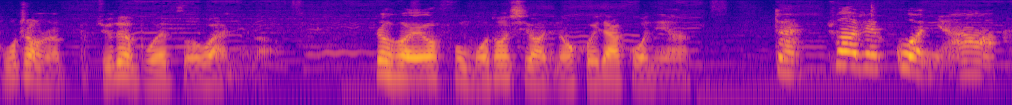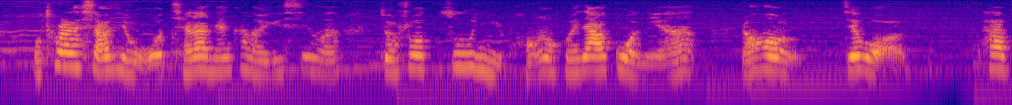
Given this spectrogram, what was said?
不挣着绝对不会责怪你的。任何一个父母都希望你能回家过年。对，说到这过年啊，我突然想起我前两天看到一个新闻，就是说租女朋友回家过年，然后结果他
